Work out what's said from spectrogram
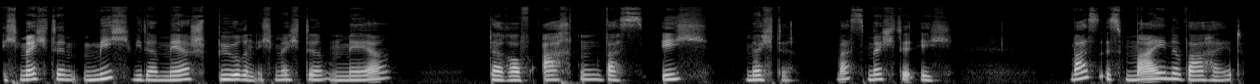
ich möchte mich wieder mehr spüren. Ich möchte mehr darauf achten, was ich möchte. Was möchte ich? Was ist meine Wahrheit?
